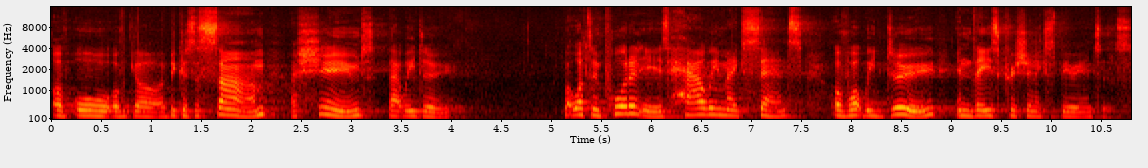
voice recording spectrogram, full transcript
of awe of God because the psalm assumes that we do. But what's important is how we make sense of what we do in these Christian experiences.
